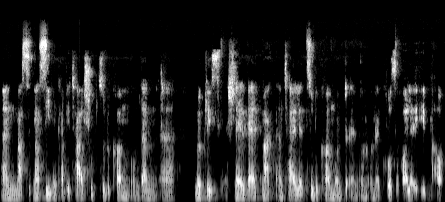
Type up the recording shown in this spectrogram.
einen mass massiven Kapitalschub zu bekommen, um dann äh, möglichst schnell Weltmarktanteile zu bekommen und, äh, und, und eine große Rolle eben auch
